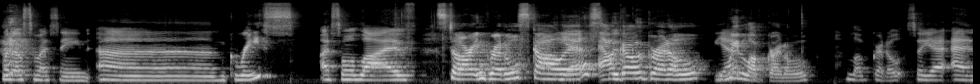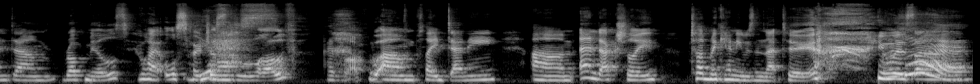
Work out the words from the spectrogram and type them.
what else have I seen? Um, Grease. I saw live. Starring Gretel Scarlett, Yes, our with- girl Gretel. Yeah. We love Gretel. Love Gretel. So yeah, and um, Rob Mills, who I also Yes. just love, I love. um, played Danny. Um, and actually, Todd McKenney was in that too. he Oh, was. yeah. Um,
